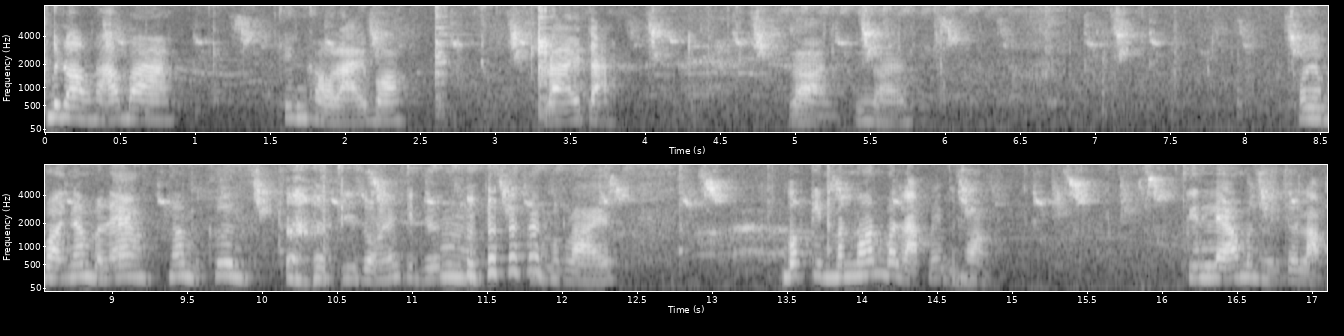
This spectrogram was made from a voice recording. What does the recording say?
ไม่ลองถามมากินข้าวหลายบ่หลายจ้ะหลายกินหลาย โดยเฉพาะย่ำมือแรงย่ำมือขึ้นทีสองให้กินเยอะอืมกินหมากหลายบ่กินมันนอนบ่หลับเลยพี่น้องกินแล้วมันถึงจะหลับ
